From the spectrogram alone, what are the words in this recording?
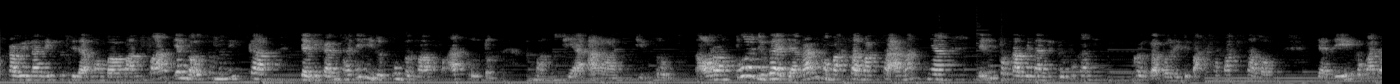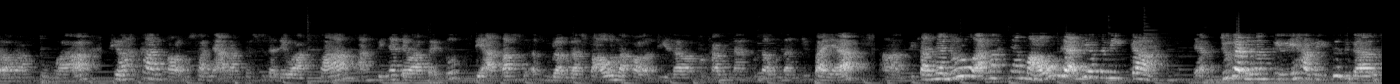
perkawinan itu tidak membawa manfaat, ya nggak usah menikah. Jadikan saja hidupmu bermanfaat untuk kemanusiaan gitu. Nah orang tua juga jangan memaksa-maksa anaknya. Jadi perkawinan itu bukan nggak boleh dipaksa-paksa loh. Jadi kepada orang tua, silahkan kalau misalnya anaknya sudah dewasa, artinya dewasa itu di atas 19 tahun lah kalau di dalam perkawinan undang-undang kita ya. Nah, ditanya dulu anaknya mau nggak dia menikah. Ya, juga dengan pilihan itu juga harus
